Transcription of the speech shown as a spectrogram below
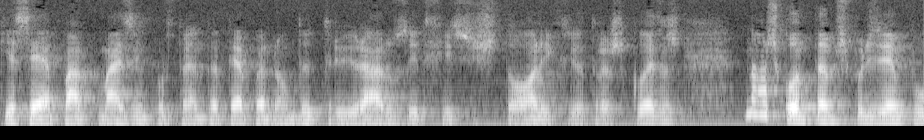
que essa é a parte mais importante, até para não deteriorar os edifícios históricos e outras coisas. Nós contamos, por exemplo,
